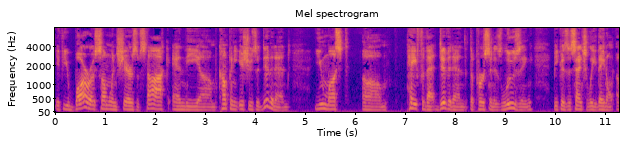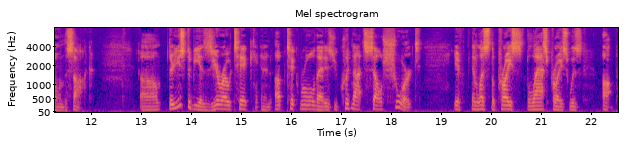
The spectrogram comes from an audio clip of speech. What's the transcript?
if you borrow someone's shares of stock and the um, company issues a dividend, you must um, pay for that dividend that the person is losing because essentially they don't own the stock. Um, there used to be a zero tick and an uptick rule. That is, you could not sell short if unless the price, the last price, was up.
